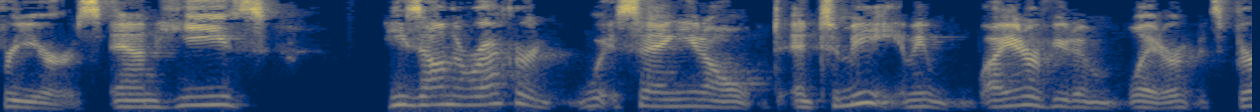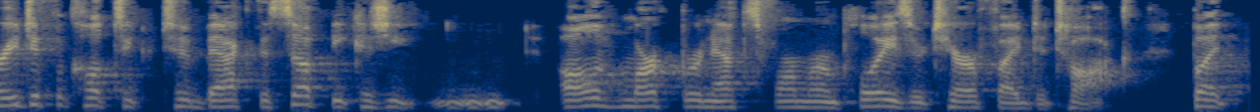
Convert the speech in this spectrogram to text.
for years, and he's he's on the record saying, you know, and to me, I mean, I interviewed him later. It's very difficult to, to back this up because you, all of Mark Burnett's former employees are terrified to talk. But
